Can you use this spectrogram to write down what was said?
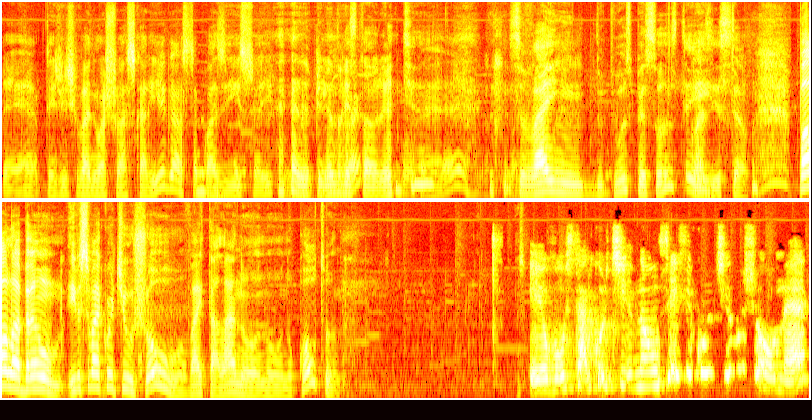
É, tem gente que vai numa churrascaria e gasta quase isso aí. Dependendo do né? restaurante. É. Você vai em duas pessoas, tem quase isso. Então. Paulo Abrão, e você vai curtir o show? Vai estar tá lá no, no, no Couto? Eu vou estar curtindo, não sei se curtindo o show, né?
